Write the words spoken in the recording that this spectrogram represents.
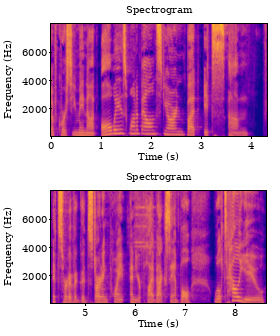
Of course, you may not always want a balanced yarn, but it's um, it's sort of a good starting point, and your plyback sample will tell you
